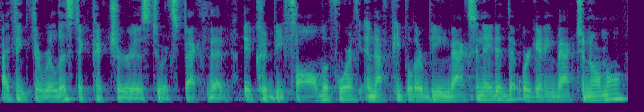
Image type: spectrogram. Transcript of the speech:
I think the realistic picture is to expect that it could be fall before enough people are being vaccinated that we're getting back to normal,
